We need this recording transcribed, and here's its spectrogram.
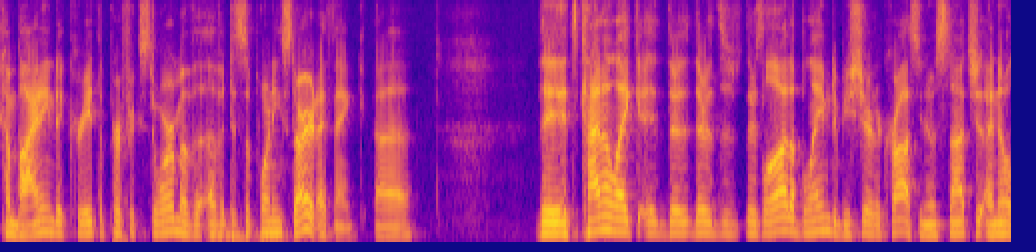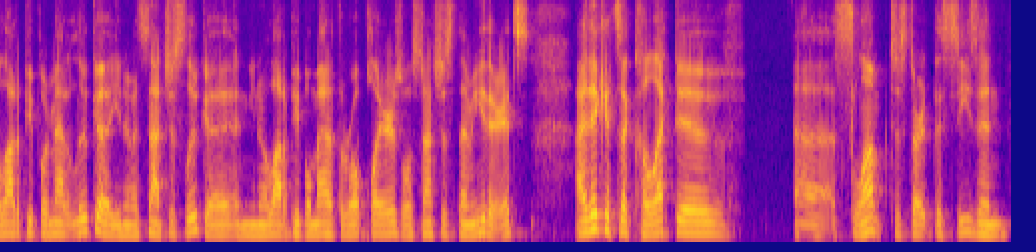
combining to create the perfect storm of of a disappointing start. I think uh, it's kind of like uh, there, there's a lot of blame to be shared across. You know, it's not. I know a lot of people are mad at Luka. You know, it's not just Luka, and you know a lot of people mad at the role players. Well, it's not just them either. It's I think it's a collective uh, slump to start this season.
